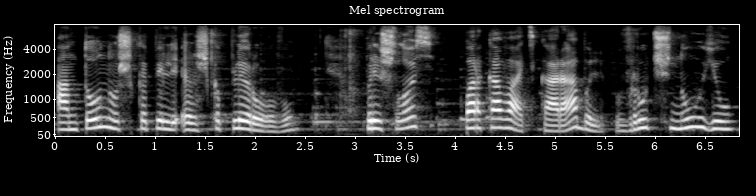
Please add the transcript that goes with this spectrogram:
Антону. Э, Шкаплерову пришлось парковать корабль вручную.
